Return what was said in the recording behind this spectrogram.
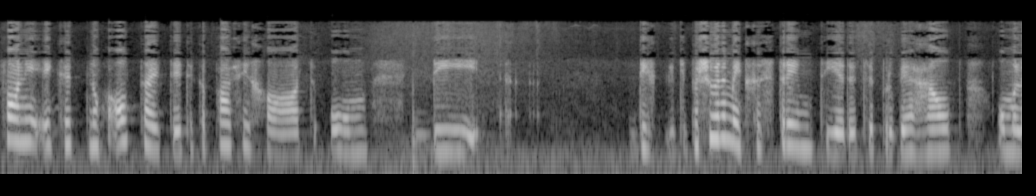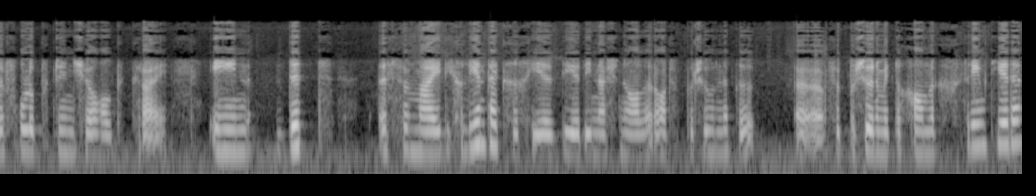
Fanny, ek het nog altyd het ek 'n passie gehad om die die die persone met gestremthede te probeer help om hulle volle potensiaal te kry. En dit is vir my die geleentheid gegee deur die Nasionale Raad vir Persoonlike uh vir persone met liggaamlike gestremthede.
